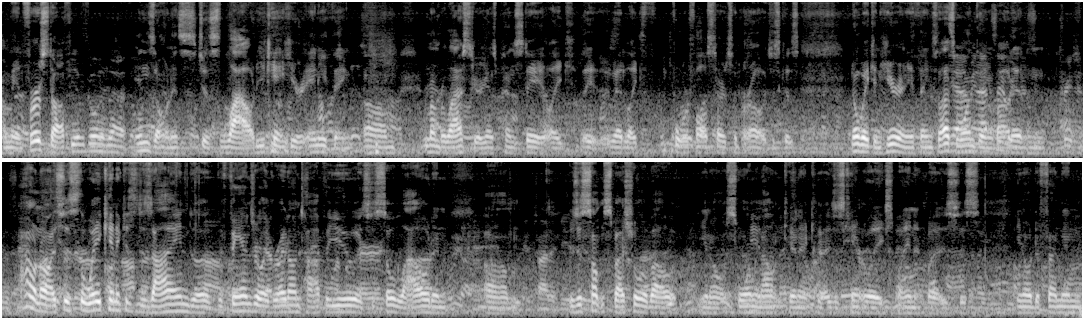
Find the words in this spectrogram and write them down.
I mean, first off, you ever go to that end zone, it's just loud. You can't hear anything. Um, remember last year against Penn State, like they, we had like four false starts in a row just because nobody can hear anything. So that's one thing about it. And I don't know. It's just the way Kinnick is designed. The, the fans are like right on top of you. It's just so loud, and um, there's just something special about you know swarming out in Kinnick. I just can't really explain it, but it's just you know defending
